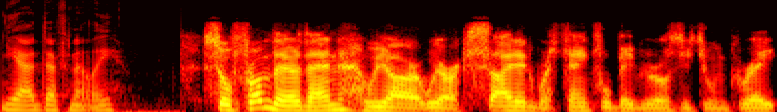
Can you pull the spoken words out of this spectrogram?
yeah definitely so from there then we are we are excited we're thankful baby rosie's doing great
